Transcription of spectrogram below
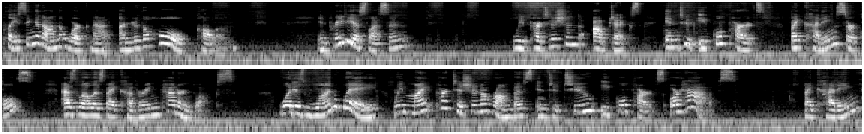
placing it on the work mat under the whole column. In previous lesson, we partitioned objects into equal parts by cutting circles as well as by covering pattern blocks. What is one way we might partition a rhombus into two equal parts or halves? By cutting,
